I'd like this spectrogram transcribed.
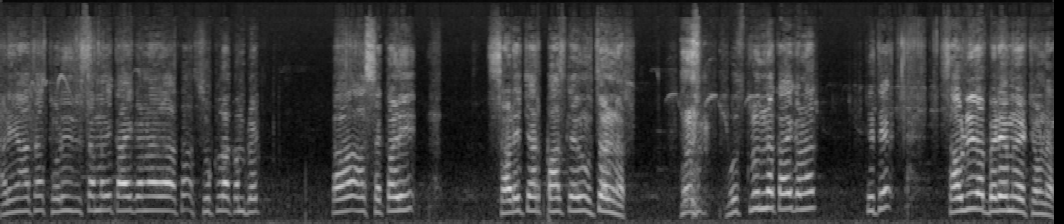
आणि आता थोड्या दिवसामध्ये काय करणार आहे आता सुकला कंप्लीट का आज सकाळी साडेचार पाचला येऊन उचलणार. उचलून ना काय करणार तिथे सावलीला बेड्यामध्ये ठेवणार.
